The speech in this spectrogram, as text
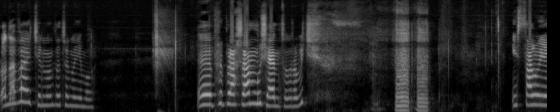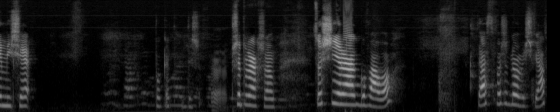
No dawajcie, no dlaczego nie mogę? E, przepraszam, musiałem to zrobić. Instaluje mi się. Pocket Edition. Przepraszam, coś nie reagowało. Teraz tworzę nowy świat.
